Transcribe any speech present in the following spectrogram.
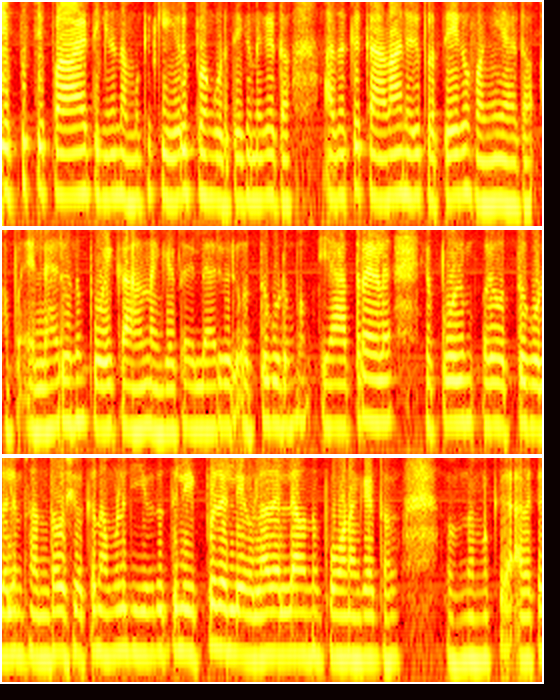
സ്റ്റെപ്പ് സ്റ്റെപ്പായിട്ട് ഇങ്ങനെ നമുക്ക് കയറിപ്പോകാൻ കൊടുത്തേക്കുന്നത് കേട്ടോ. അതൊക്കെ കാണാനൊരു പ്രത്യേക ഭംഗിയാട്ടോ. അപ്പോൾ എല്ലാവരും ഒന്നും പോയി കാണണം കേട്ടോ. എല്ലാവരും ഒരു ഒത്തുകുടുംബം യാത്രകൾ എപ്പോഴും ഒരു ഒത്തുകൂടലും സന്തോഷമൊക്കെ നമ്മൾ ജീവിതത്തിൽ ഇപ്പോഴല്ലേ ഉള്ളൂ. അതെല്ലാം ഒന്ന് പോകണം കേട്ടോ. നമുക്ക് അതൊക്കെ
